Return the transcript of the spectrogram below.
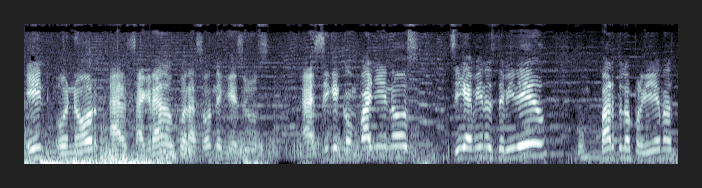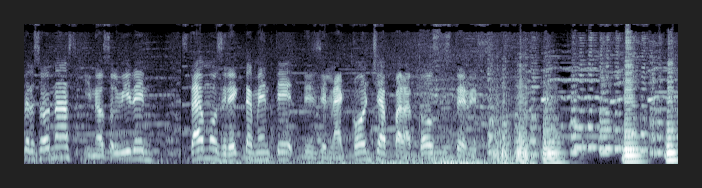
en honor al Sagrado Corazón de Jesús. Así que acompáñenos, sigan viendo este video, compártelo porque hay más personas y no se olviden Estamos directamente desde la concha para todos ustedes.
